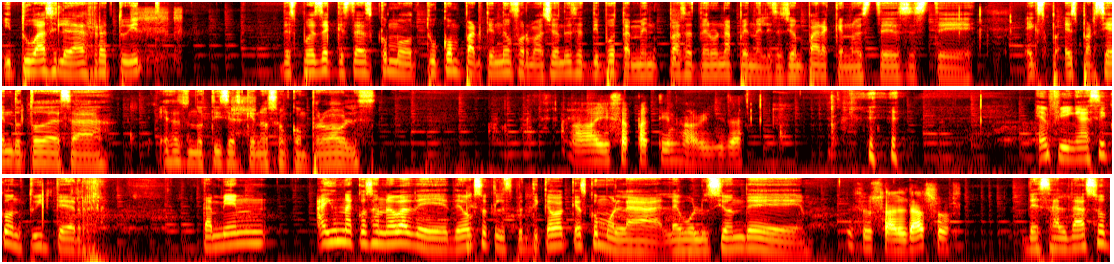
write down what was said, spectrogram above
y tú vas y le das retweet, después de que estés como tú compartiendo información de ese tipo, también vas a tener una penalización para que no estés, este, esparciendo todas esa, esas noticias que no son comprobables. Ay, esa patina vida. en fin, así con Twitter. También hay una cosa nueva de, de Oxxo que les platicaba que es como la, la evolución de... Su saldazo. De saldazo,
